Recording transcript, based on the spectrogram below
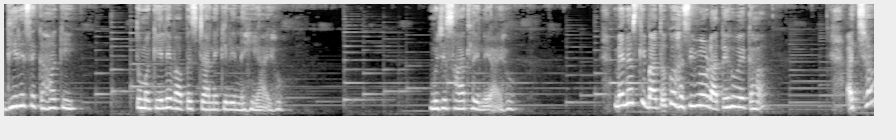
धीरे से कहा कि तुम अकेले वापस जाने के लिए नहीं आए हो। मुझे साथ लेने आए हो। मैंने उसकी बातों को हँसी में उड़ाते हुए कहा अच्छा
